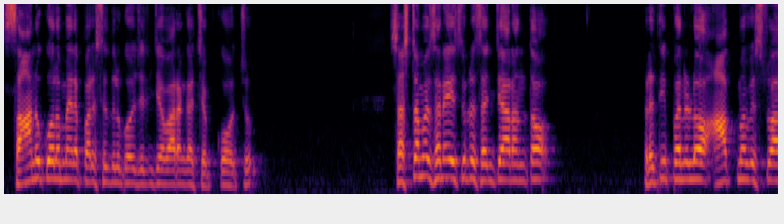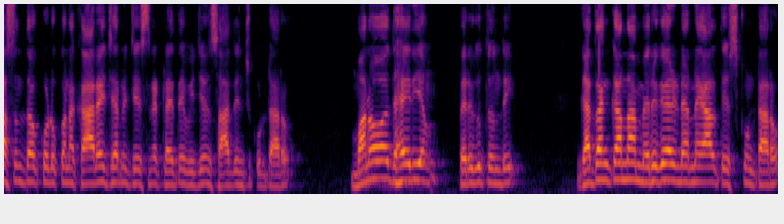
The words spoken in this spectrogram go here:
సానుకూలమైన పరిస్థితులు గోచరించే వారంగా చెప్పుకోవచ్చు. షష్టమ శనేశ్వరుడు సంచారంతో ప్రతి పనిలో ఆత్మవిశ్వాసంతో కూడుకున్న కార్యాచరణ చేసినట్లయితే విజయం సాధించుకుంటారు. మనోధైర్యం పెరుగుతుంది. గతం కన్నా మెరుగైన నిర్ణయాలు తీసుకుంటారు.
